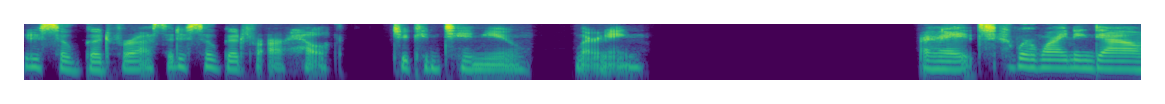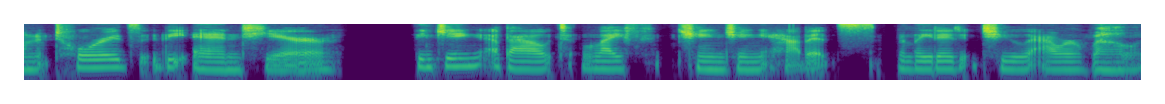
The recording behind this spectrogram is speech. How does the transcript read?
It is so good for us. It is so good for our health to continue learning. All right, we're winding down towards the end here thinking about life changing habits related to our well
